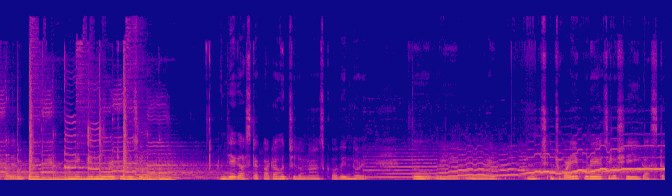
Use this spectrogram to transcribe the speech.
ছাদের উপরে অনেক দিন ধরে ঝুলেছিল। যে গাছটা কাটা হচ্ছিল না আজ কদিন ধরে। তো ওই মানে ঝড়েই পড়ে গেছিল সেই গাছটা।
